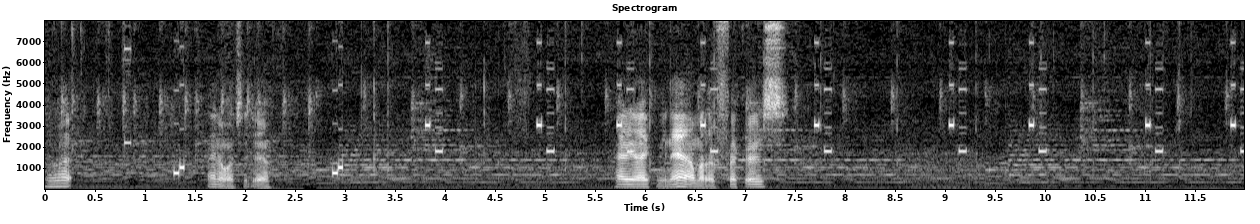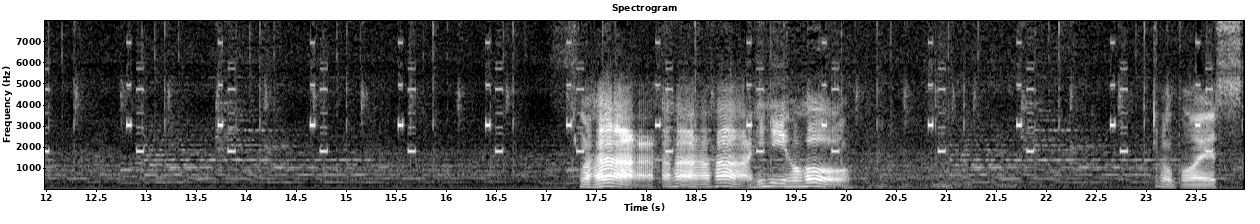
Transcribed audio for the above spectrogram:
You know what? I know what to do. How do you like me now, motherfuckers? Haha, haha, haha, hee hee ho ho. Oh boy, it's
